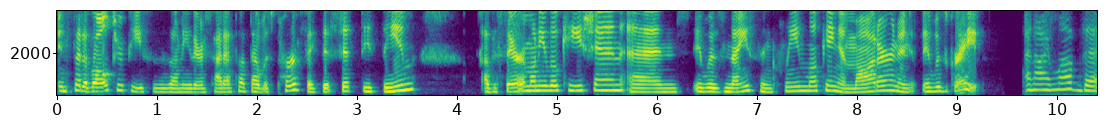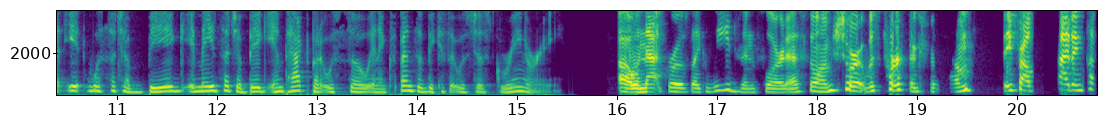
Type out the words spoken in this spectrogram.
Instead of altarpieces on either side, I thought that was perfect. It fit the theme of the ceremony location, and it was nice and clean looking and modern, and it was great. And I love that it was such a big, it made such a big impact, but it was so inexpensive because it was just greenery. Oh, and that grows like weeds in Florida, so I'm sure it was perfect for them. They probably outside and cut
